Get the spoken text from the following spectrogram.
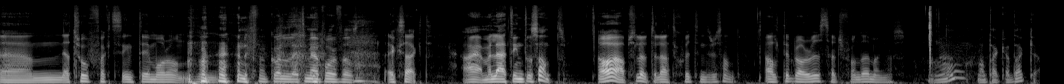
Um, jag tror faktiskt inte imorgon men... Du får kolla lite mer på det först Exakt ah, Ja men lät intressant Ja absolut, det lät skitintressant Alltid bra research från dig Magnus Ja, man tackar tackar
